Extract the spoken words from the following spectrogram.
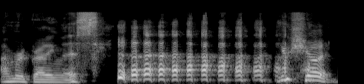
I'm regretting this. You should.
